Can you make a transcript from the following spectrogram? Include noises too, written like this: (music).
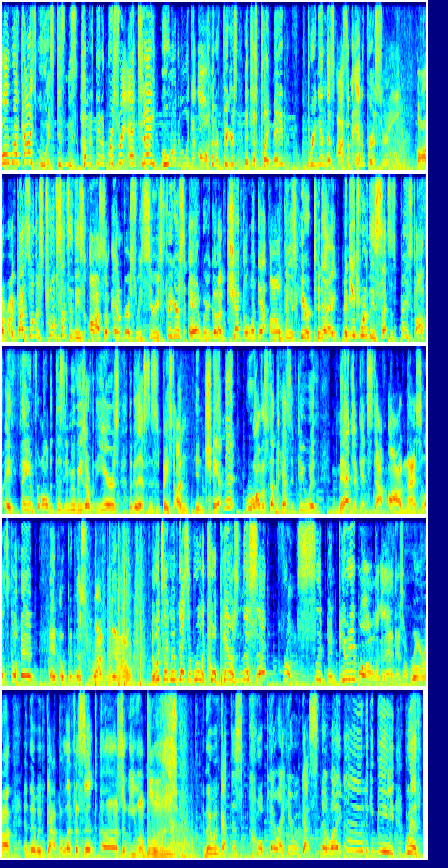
All right, guys. Ooh, it's Disney's 100th anniversary, and today, ooh, we're gonna look at all 100 figures that Just Play made. Bring in this awesome anniversary. All right, guys. So there's 12 sets of these awesome anniversary series figures, and we're gonna check a look at all these here today. And each one of these sets is based off a theme from all the Disney movies over the years. Look at this. This is based on enchantment. Ooh, all the stuff that has to do with magic and stuff. Oh, nice. So let's go ahead and open this right now. It looks like we've got some really cool pairs in this set from Sleeping Beauty. Whoa, look at that. There's Aurora. And then we've got Maleficent. Uh, so evil. Blues. And then we've got this cool pair right here. We've got Snow White. Oh, look at me with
